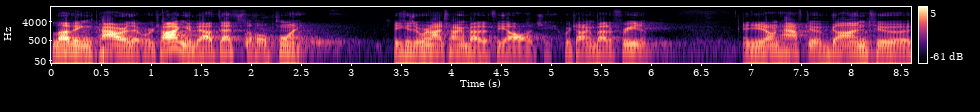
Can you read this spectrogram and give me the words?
loving power that we're talking about, that's the whole point. Because we're not talking about a theology, we're talking about a freedom. And you don't have to have gone to a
